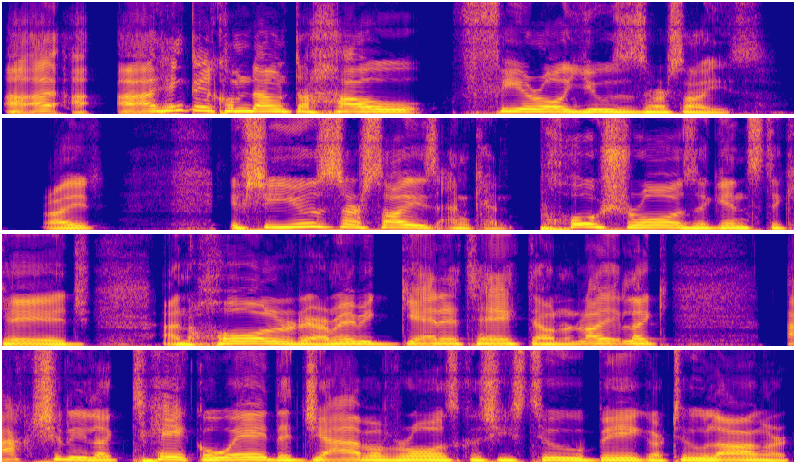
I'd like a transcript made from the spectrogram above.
I, I I think it'll come down to how Fiorot uses her size, right? If she uses her size and can push Rose against the cage and hold her there, maybe get a takedown, like like actually like take away the jab of Rose because she's too big or too long or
